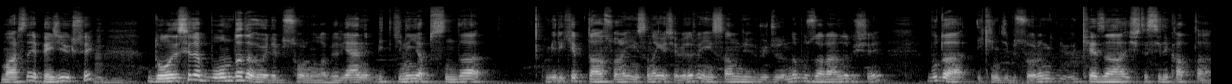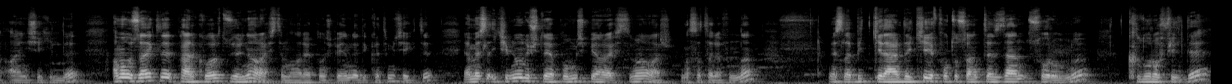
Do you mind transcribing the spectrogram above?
Mars'ta epeyce yüksek. Dolayısıyla bunda da öyle bir sorun olabilir. Yani bitkinin yapısında birikip daha sonra insana geçebilir ve insan vücudunda bu zararlı bir şey. Bu da ikinci bir sorun. Keza işte silikat da aynı şekilde. Ama özellikle perklorat üzerine araştırmalar yapılmış. Benim de dikkatimi çekti. Ya mesela 2013'te yapılmış bir araştırma var NASA tarafından. Mesela bitkilerdeki fotosentezden sorumlu klorofilde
